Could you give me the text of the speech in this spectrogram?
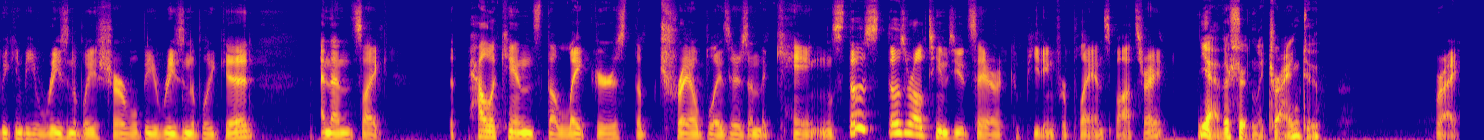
we can be reasonably sure will be reasonably good. And then it's like the Pelicans, the Lakers, the Trailblazers, and the Kings. Those those are all teams you'd say are competing for play-in spots, right? Yeah, they're certainly trying to. Right.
